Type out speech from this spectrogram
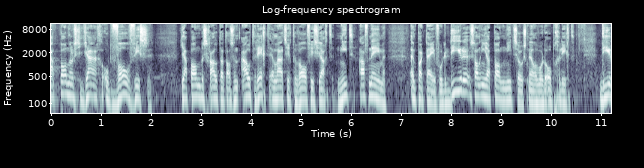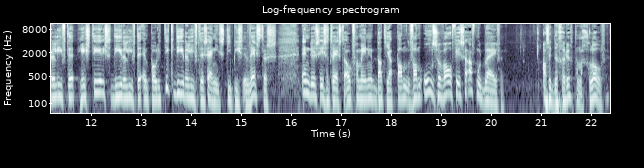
Japanners jagen op walvissen. Japan beschouwt dat als een oud recht en laat zich de walvisjacht niet afnemen. Een partij voor de dieren zal in Japan niet zo snel worden opgericht. Dierenliefde, hysterische dierenliefde en politieke dierenliefde zijn iets typisch westers. En dus is het Westen ook van mening dat Japan van onze walvissen af moet blijven. Als ik de geruchten mag geloven,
